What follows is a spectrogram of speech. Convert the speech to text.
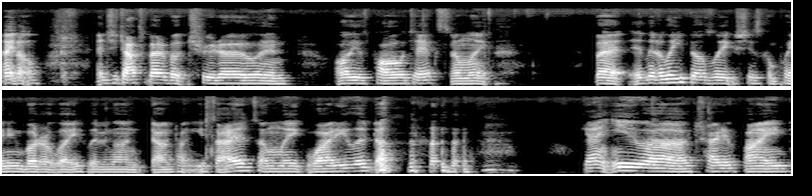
title. And she talks about about Trudeau and all these politics. And I'm like, but it literally feels like she's complaining about her life living on downtown east side. So I'm like, why do you live down? Can't you uh, try to find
